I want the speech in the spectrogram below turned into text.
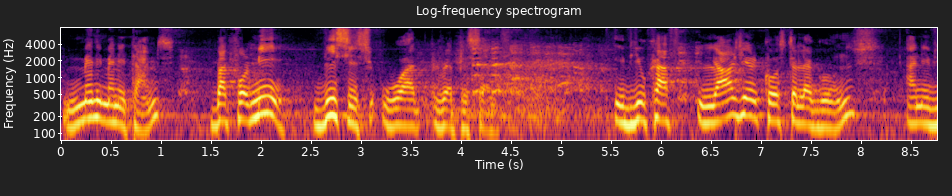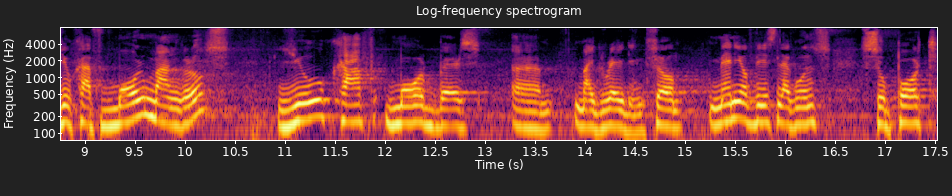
many, many times. But for me, this is what represents. if you have larger coastal lagoons and if you have more mangroves, you have more birds um, migrating. So many of these lagoons support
